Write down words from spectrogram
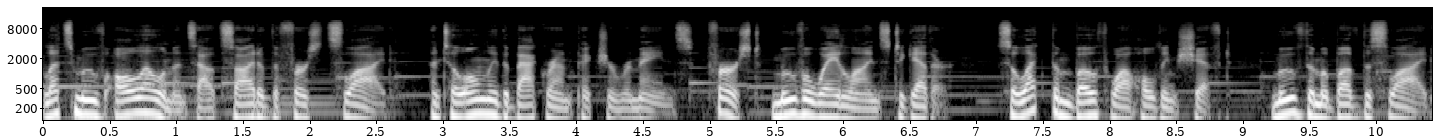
Let's move all elements outside of the first slide until only the background picture remains. First, move away lines together. Select them both while holding Shift. Move them above the slide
